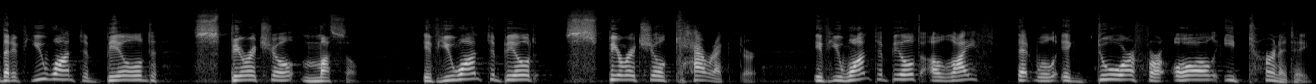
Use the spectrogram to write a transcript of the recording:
that if you want to build spiritual muscle, if you want to build spiritual character, if you want to build a life that will endure for all eternity,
